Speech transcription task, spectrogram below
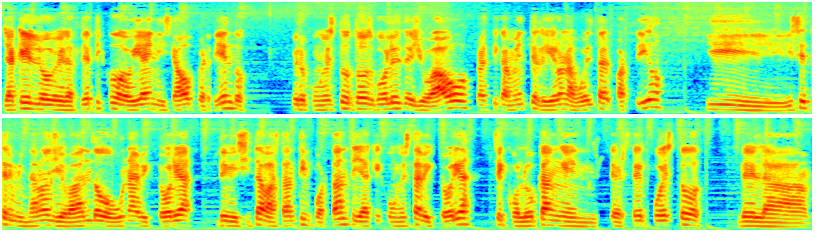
ya que lo, el Atlético había iniciado perdiendo. Pero con estos dos goles de Joao, prácticamente le dieron la vuelta al partido y, se terminaron llevando una victoria de visita bastante importante, ya que con esta victoria se colocan en tercer puesto de la,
